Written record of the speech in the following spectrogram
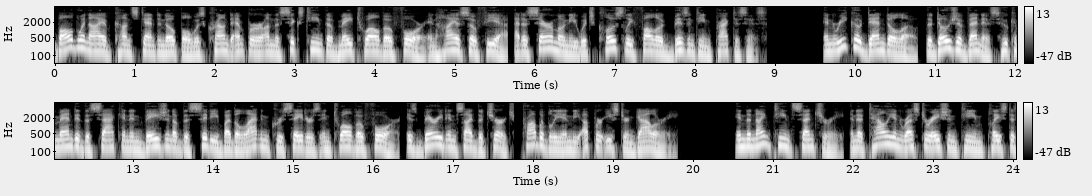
Baldwin I of Constantinople was crowned emperor on 16 May 1204 in Hagia Sophia, at a ceremony which closely followed Byzantine practices. Enrico Dandolo, the Doge of Venice who commanded the sack and invasion of the city by the Latin Crusaders in 1204, is buried inside the church, probably in the upper eastern gallery. In the 19th century, an Italian restoration team placed a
